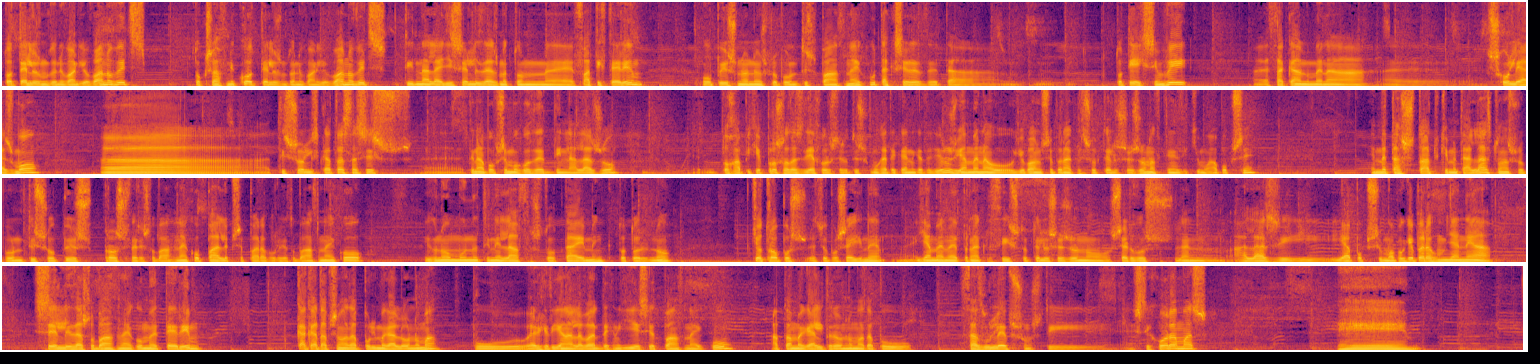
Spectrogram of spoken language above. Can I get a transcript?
Το τέλος με τον Ιβάν Γιοβάνοβιτ, το ξαφνικό τέλος με τον Ιβάν Γιοβάνοβιτ, την αλλαγή σελίδας με τον ε, Φατίχ Τερήμ, ο οποίος είναι ο νέος προπονητής του Παναθηναϊκού. Τα ξέρετε τα, το τι έχει συμβεί. Ε, θα κάνουμε ένα ε, σχολιασμό ε, της όλης κατάστασης. Ε, την άποψή μου εγώ δεν την αλλάζω. Το είχα πει και πρόσφατα σε διάφορες ερωτήσεις που μου είχατε κάνει κατά καιρούς. Για μένα ο Γιωβάνος έπρεπε να κρυθεί στο τέλος σεζόν. Αυτή είναι η δική μου άποψη. Ε, με τα σωστά του και με τα λάθη του, ένας προπονητής ο οποίος πρόσφερε στον Παναθηναϊκό, πάλεψε πάρα πολύ για τον Παναθηναϊκό. Η γνώμη μου είναι ότι είναι λάθος το timing, το τωρινό. Και ο τρόπος, έτσι όπως έγινε, για μένα έπρεπε να κρυθεί στο τέλος σεζόν ο Σέρβος. Δεν αλλάζει η, η άποψή μου. Από εκεί πέρα έχουμε μια νέα σελίδα στον Παναθηναϊκό με Τερήμ. Κακά τα ψέματα, πολύ μεγάλο όνομα που έρχεται για να λαμβάνει την τεχνική ηγεσία του Παναθηναϊκού. Από τα μεγαλύτερα ονόματα που θα δουλέψουν στη, στη χώρα μας. Ε,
